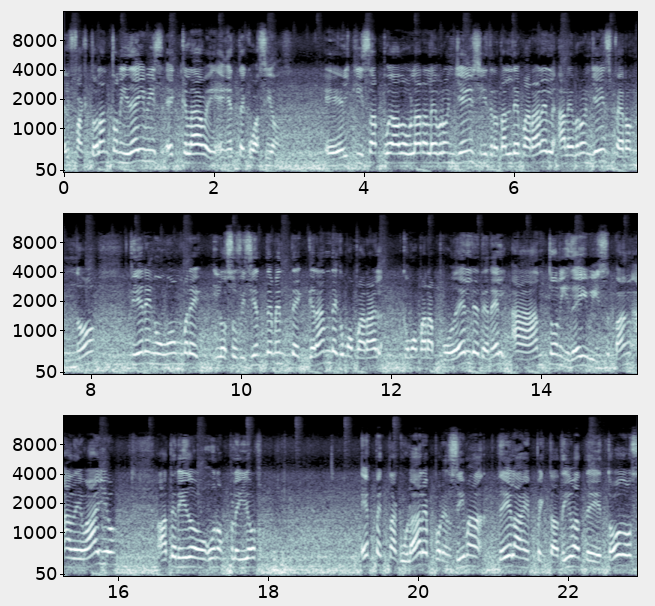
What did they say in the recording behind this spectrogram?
el factor Anthony Davis es clave en esta ecuación. Él quizás pueda doblar a LeBron James y tratar de parar a LeBron James, pero no tienen un hombre lo suficientemente grande como para, como para poder detener a Anthony Davis. Van a Deballo, ha tenido unos playoffs espectaculares por encima de las expectativas de todos,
